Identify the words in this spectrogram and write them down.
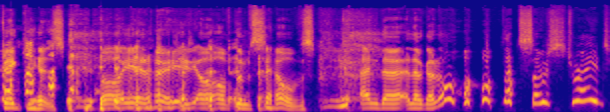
figures, or, you know, of themselves, and uh, and they're going, "Oh, that's so strange.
